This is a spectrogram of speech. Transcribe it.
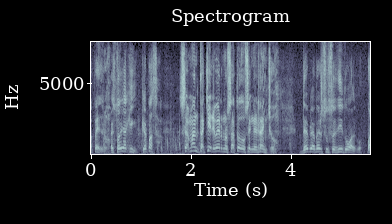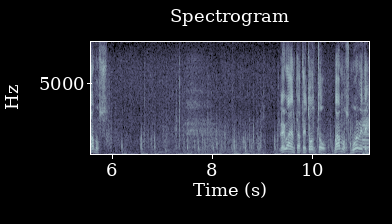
Está Pedro? Estoy aquí. ¿Qué pasa? Samantha quiere vernos a todos en el rancho. Debe haber sucedido algo. Vamos. Levántate, tonto. Vamos, muévete.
